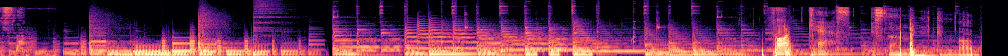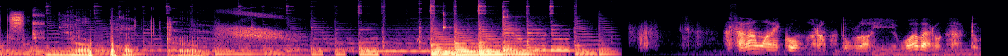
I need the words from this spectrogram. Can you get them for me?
Islam. Forecast Islamic economics in your Assalamualaikum warahmatullahi wabarakatuh.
